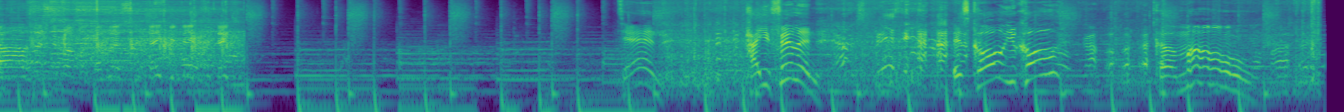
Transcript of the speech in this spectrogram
gone. Ten. How you feeling? It's cold. You cold? Come on.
